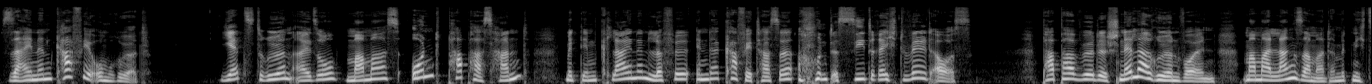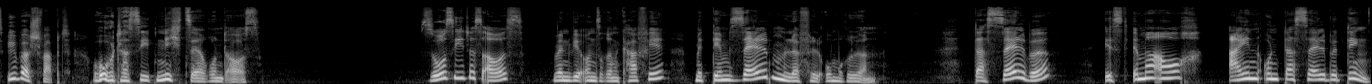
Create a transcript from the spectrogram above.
seinen Kaffee umrührt. Jetzt rühren also Mamas und Papas Hand mit dem kleinen Löffel in der Kaffeetasse und es sieht recht wild aus. Papa würde schneller rühren wollen, Mama langsamer, damit nichts überschwappt. Oh, das sieht nicht sehr rund aus. So sieht es aus, wenn wir unseren Kaffee mit demselben Löffel umrühren. Dasselbe ist immer auch ein und dasselbe Ding,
